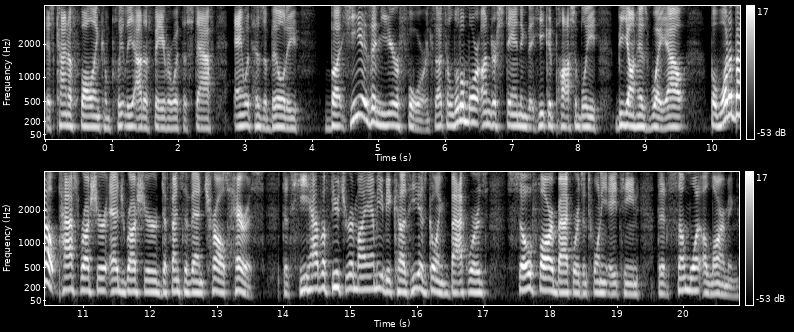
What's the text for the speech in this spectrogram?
is kind of falling completely out of favor with the staff and with his ability. But he is in year four, and so that's a little more understanding that he could possibly be on his way out. But what about pass rusher, edge rusher, defensive end Charles Harris? Does he have a future in Miami? Because he is going backwards, so far backwards in 2018 that it's somewhat alarming.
